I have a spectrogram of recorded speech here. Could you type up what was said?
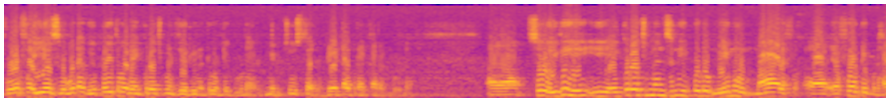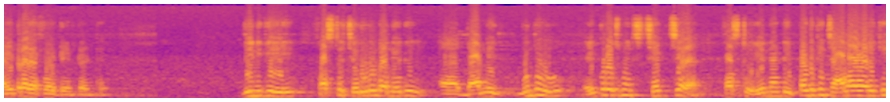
ఫోర్ ఫైవ్ ఇయర్స్లో కూడా విపరీతమైన ఎంక్రోచ్మెంట్ జరిగినటువంటి కూడా మీరు చూస్తారు డేటా ప్రకారం కూడా. సో ఇది ఈ ఎంక్రోచ్మెంట్స్ని ఇప్పుడు మేము మా ఎఫర్ట్ ఇప్పుడు హైడ్రా ఎఫర్ట్ ఏంటంటే దీనికి ఫస్ట్ చెరువులు అనేది దాన్ని ముందు ఎంక్రోచ్మెంట్స్ చెక్ చేయాలి. ఫస్ట్ ఏంటంటే ఇప్పటికీ చాలా వరకు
